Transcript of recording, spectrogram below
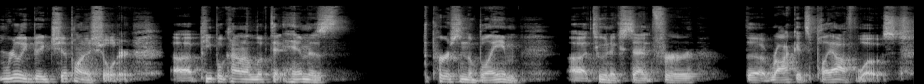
really big chip on his shoulder. Uh, people kind of looked at him as the person to blame, uh, to an extent for the Rockets playoff woes,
